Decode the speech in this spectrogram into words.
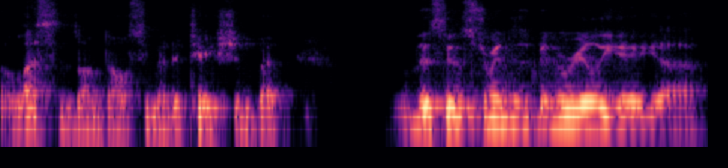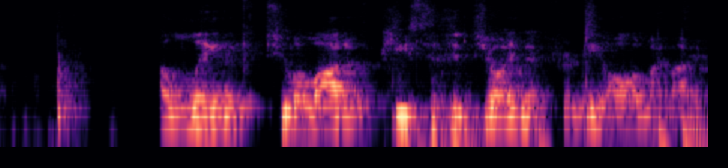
lessons on dulce meditation, but this instrument has been really a uh, a link to a lot of peace and enjoyment for me all of my life.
